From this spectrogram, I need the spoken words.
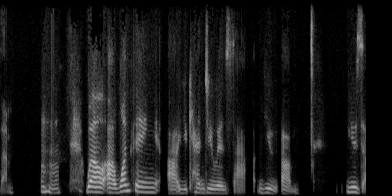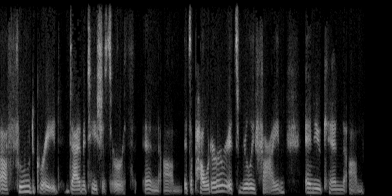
them? Hmm Well, uh, one thing uh, you can do is uh, you um, use uh, food grade diatomaceous earth, and um, it's a powder. It's really fine, and you can um,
